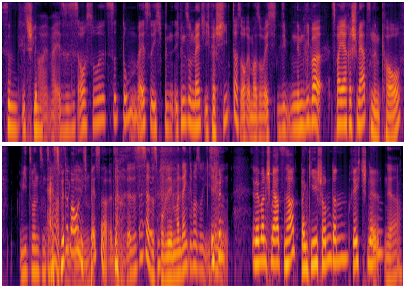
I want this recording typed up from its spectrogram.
sind, ist schlimm. Aber, weil es ist auch so, so dumm, weißt du, ich bin, ich bin so ein Mensch, ich verschiebe das auch immer so. Ich lieb, nehme lieber zwei Jahre Schmerzen im Kauf, wie zum, zum Ja, Zahnarzt es wird aber auch gehen. nicht besser. Also, Das ist ja das Problem. Man denkt immer so, ich, Ich denke, wenn man Schmerzen hat, dann gehe ich schon dann recht schnell. ja,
